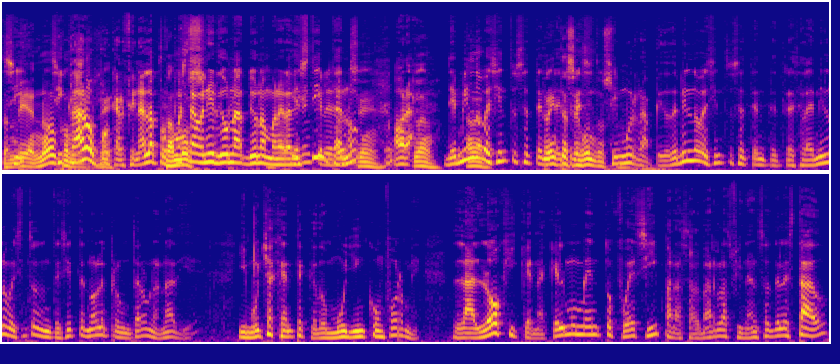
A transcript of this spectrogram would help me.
también, sí, ¿no? sí, Como claro, que porque al final la propuesta estamos- va a venir de una, de una manera ¿Quieren que distinta, ¿no? Sí, Ahora, claro. de A ver, 1973, 30 segundos. sí, muy rápido, de 1973 a la de 1997 no le preguntaron a nadie. Y mucha gente quedó muy inconforme. La lógica en aquel momento fue sí para salvar las finanzas del Estado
